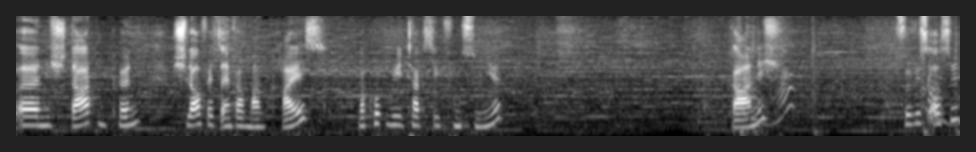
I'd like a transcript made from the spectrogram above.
äh, nicht starten können. Ich laufe jetzt einfach mal im Kreis. Mal gucken, wie die Taktik funktioniert. Gar nicht. So wie es aussieht.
